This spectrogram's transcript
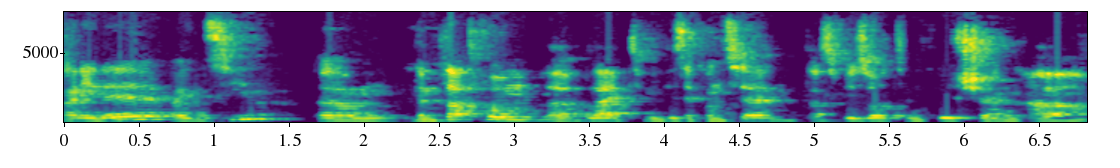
eine Idee, ein Ziel. Ähm, die Plattform äh, bleibt mit diesem Konzern, dass wir sollten zwischen äh,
